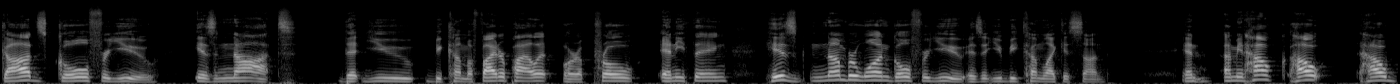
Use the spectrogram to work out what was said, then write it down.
God's goal for you is not that you become a fighter pilot or a pro anything his number one goal for you is that you become like his son. And I mean, how how how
